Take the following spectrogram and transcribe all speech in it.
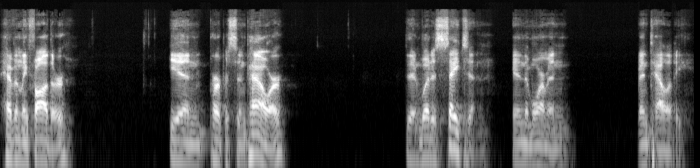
Heavenly Father in purpose and power, then what is Satan in the Mormon mentality?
